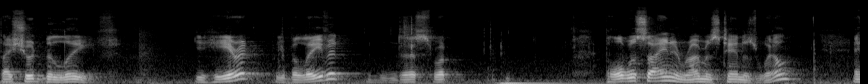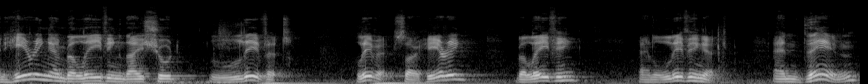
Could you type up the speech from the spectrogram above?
They should believe. You hear it, you believe it. That's what Paul was saying in Romans 10 as well. And hearing and believing, they should live it. Live it. So hearing, believing, and living it. And then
